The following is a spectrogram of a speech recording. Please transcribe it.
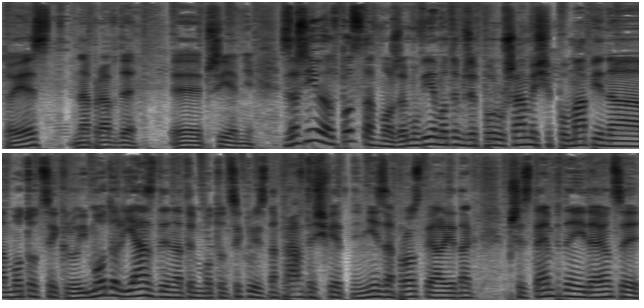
to jest naprawdę e, przyjemnie. Zacznijmy od podstaw może. Mówiłem o tym, że poruszamy się po mapie na motocyklu i model jazdy na tym motocyklu jest naprawdę świetny. Nie za prosty, ale jednak przystępny i dający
